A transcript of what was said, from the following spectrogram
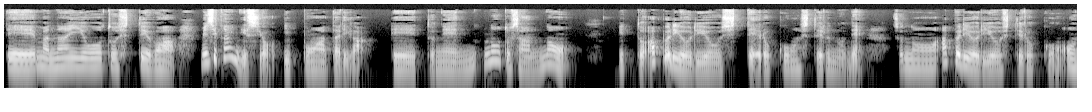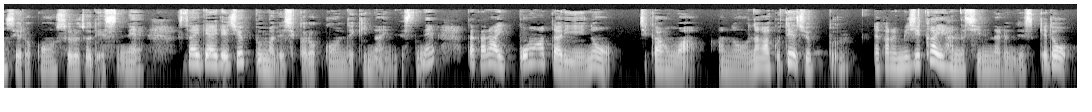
で、まあ内容としては短いんですよ、1本あたりが。えー、っとね、ノートさんのえっと、アプリを利用して録音してるので、そのアプリを利用して録音、音声録音するとですね、最大で10分までしか録音できないんですね。だから1本あたりの時間は、あの、長くて10分。だから短い話になるんですけど、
